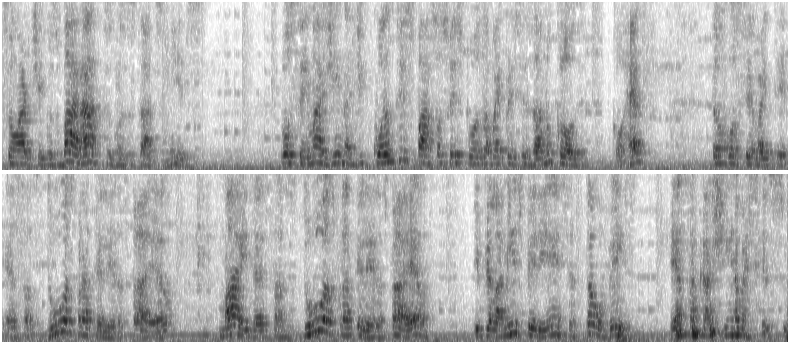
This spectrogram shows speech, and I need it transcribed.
são artigos baratos nos Estados Unidos, você imagina de quanto espaço a sua esposa vai precisar no closet, correto? Então você vai ter essas duas prateleiras para ela, mais essas duas prateleiras para ela, e pela minha experiência, talvez essa caixinha vai ser sua.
